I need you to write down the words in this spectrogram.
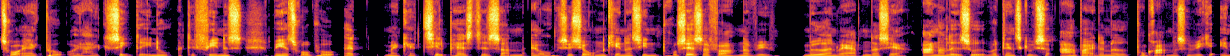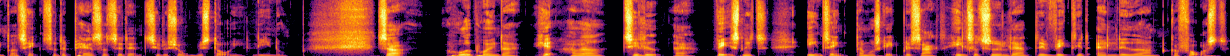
tror jeg ikke på, og jeg har ikke set det endnu, at det findes, men jeg tror på, at man kan tilpasse det sådan, at organisationen kender sine processer for, når vi møder en verden, der ser anderledes ud, hvordan skal vi så arbejde med programmet, så vi kan ændre ting, så det passer til den situation, vi står i lige nu. Så hovedpointer her har været, tillid er væsentligt. En ting, der måske ikke blev sagt helt så tydeligt, er, at det er vigtigt, at lederen går forrest.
